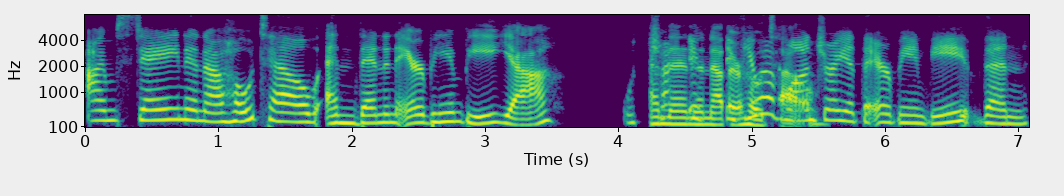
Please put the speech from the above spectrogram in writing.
I'm staying in a hotel and then an Airbnb. Yeah. Well, And then if, another If you have laundry at the Airbnb, then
